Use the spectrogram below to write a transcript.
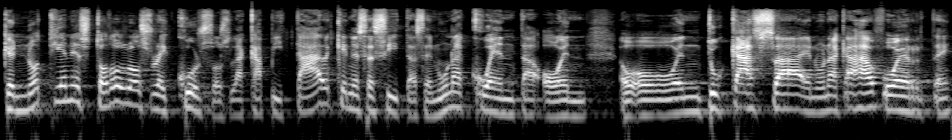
que no tienes todos los recursos, la capital que necesitas en una cuenta o en, o en tu casa, en una caja fuerte,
